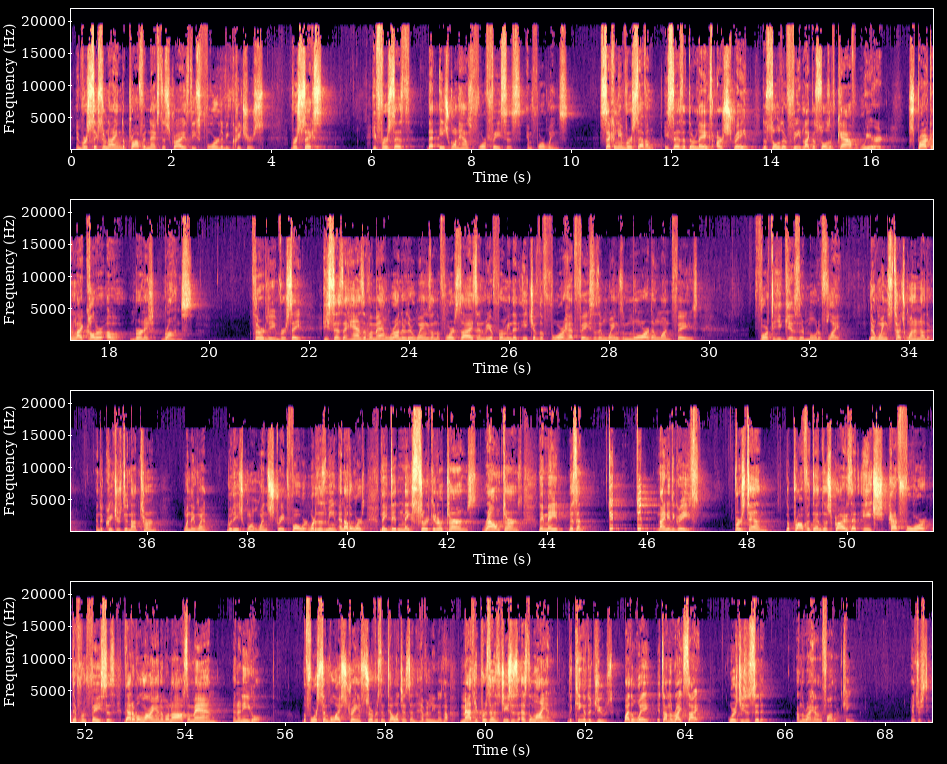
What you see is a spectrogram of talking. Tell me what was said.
In verse 6 through 9, the prophet next describes these four living creatures. Verse 6, he first says that each one has four faces and four wings. Secondly, in verse 7, he says that their legs are straight, the soles of their feet like the soles of calf, weird, sparkling like color of burnished bronze. Thirdly, in verse 8, he says the hands of a man were under their wings on the four sides, and reaffirming that each of the four had faces and wings more than one face. Fourthly, he gives their mode of flight. Their wings touch one another, and the creatures did not turn when they went, but each one went straight forward. What does this mean? In other words, they didn't make circular turns, round turns. They made, listen, dip, dip, 90 degrees. Verse 10 the prophet then describes that each had four different faces that of a lion, of an ox, a man, and an eagle. The four symbolize strength, service, intelligence, and heavenliness. Now, Matthew presents Jesus as the lion, the king of the Jews. By the way, it's on the right side. Where's Jesus seated? On the right hand of the Father, king. Interesting.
